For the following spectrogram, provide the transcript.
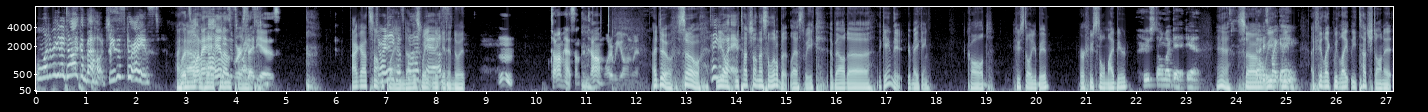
Well, what are we going to talk about? Jesus Christ! I What's have one of Hannah's Jesus worst Christ. ideas? I got something Joining this planned. I was waiting to get into it. Mm. Tom has something. Tom, what are we going with? I do. So, Take it Neil, away. we touched on this a little bit last week about uh, the game that you're making called "Who Stole Your Beard" or "Who Stole My Beard." Who stole my beard? Yeah. Yeah. So That is we- my we- I feel like we lightly touched on it,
